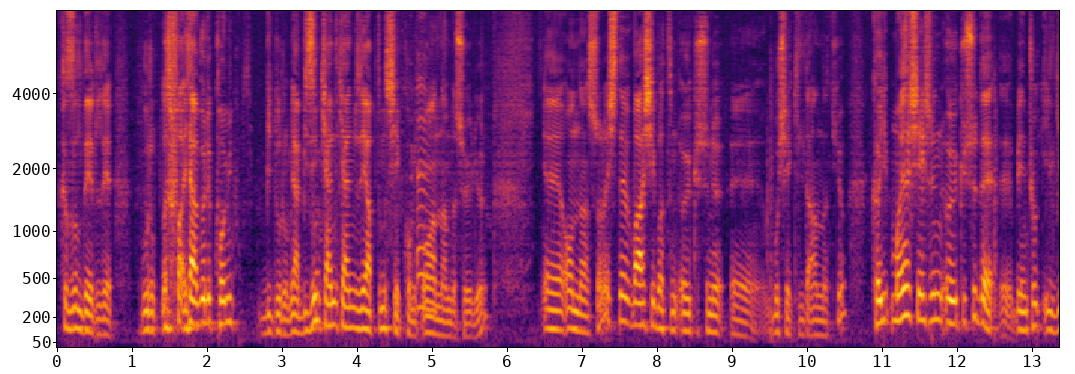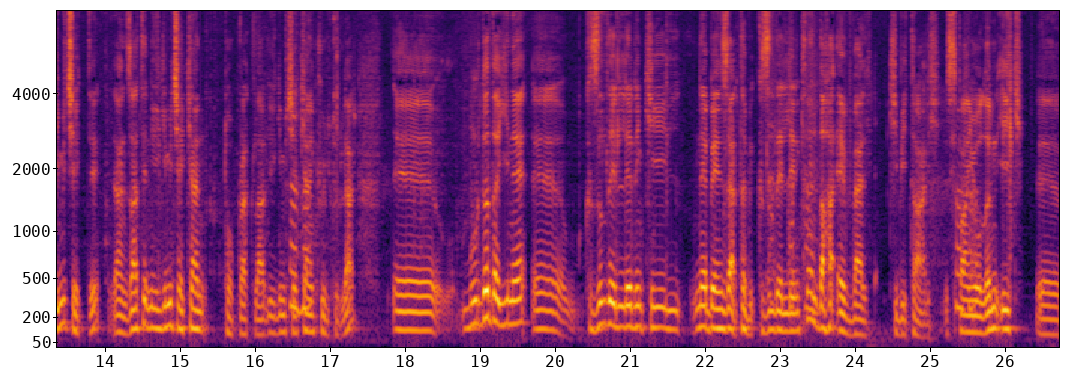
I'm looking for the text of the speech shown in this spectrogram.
Kızılderili grupları falan. Yani böyle komik bir durum. Yani bizim kendi kendimize yaptığımız şey komik. Evet. O anlamda söylüyorum. Ee, ondan sonra işte Vahşi Batı'nın öyküsünü e, bu şekilde anlatıyor. Kayıp Maya şehrinin öyküsü de e, benim çok ilgimi çekti. Yani zaten ilgimi çeken topraklar, ilgimi çeken kültürler. Ee, burada da yine e, Kızılderililerinkine benzer tabii Kızılderililerinkinden daha evvel ki bir tarih. İspanyolların ilk e,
